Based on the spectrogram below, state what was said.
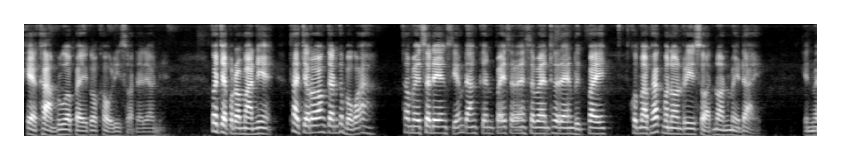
แค่ข้ามรั้วไปก็เข้ารีสอร์ทได้แล้วนี่ก็จะประมาณนี้ถ้าจะร้องกันก็บอกว่าทำไมแสดงเสียงดังเกินไปแสดงแสดงแสดงดึกไป คนมาพักมานอนรีสอร์ทนอนไม่ได้ เห็นไหม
